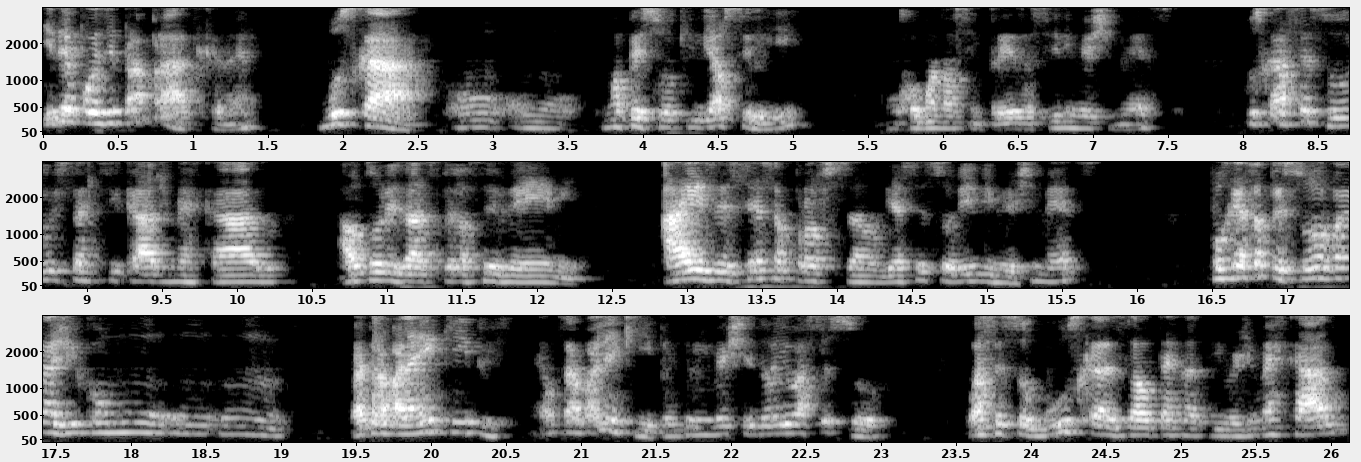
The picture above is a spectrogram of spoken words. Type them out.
E depois ir para a prática, né? buscar um, um, uma pessoa que lhe auxilie, como a nossa empresa, Cira Investimentos, buscar assessores certificados de mercado, autorizados pela CVM a exercer essa profissão de assessoria de investimentos, porque essa pessoa vai agir como um, um vai trabalhar em equipe. É um trabalho em equipe entre o investidor e o assessor. O assessor busca as alternativas de mercado,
